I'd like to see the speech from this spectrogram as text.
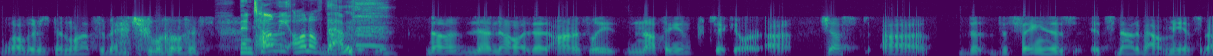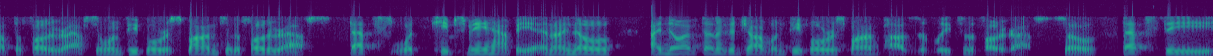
Well, there's been lots of magic moments. Then tell uh, me all of them. No, no, no, honestly, nothing in particular. Uh, just uh, the the thing is, it's not about me; it's about the photographs. And when people respond to the photographs, that's what keeps me happy. And I know I know I've done a good job when people respond positively to the photographs. So that's the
